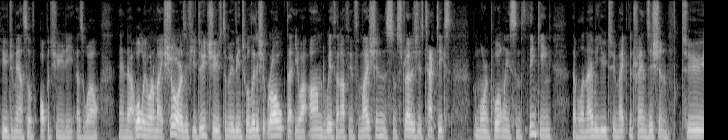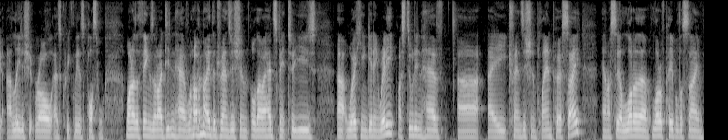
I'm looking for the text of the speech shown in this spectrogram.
huge amounts of opportunity as well. And uh, what we want to make sure is if you do choose to move into a leadership role, that you are armed with enough information, some strategies, tactics, but more importantly, some thinking that will enable you to make the transition to a leadership role as quickly as possible. One of the things that I didn't have when I made the transition, although I had spent two years uh, working and getting ready, I still didn't have uh, a transition plan per se and I see a lot of a lot of people the same,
